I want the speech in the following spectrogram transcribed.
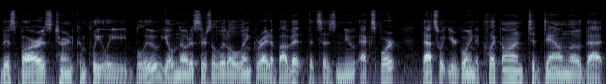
this bar is turned completely blue, you'll notice there's a little link right above it that says New Export. That's what you're going to click on to download that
